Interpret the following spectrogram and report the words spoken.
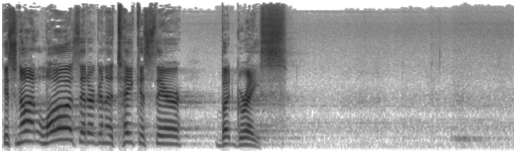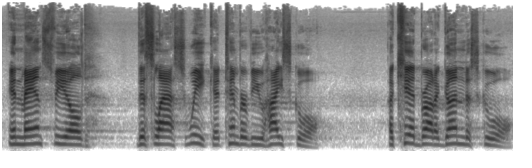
it's not laws that are going to take us there, but grace in Mansfield this last week at Timberview High School. A kid brought a gun to school,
